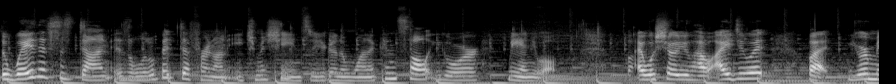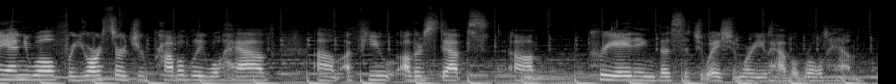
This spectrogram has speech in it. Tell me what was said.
The way this is done is a little bit different on each machine, so you're going to want to consult your manual. I will show you how I do it, but your manual for your serger probably will have um, a few other steps um, creating the situation where you have a rolled hem.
